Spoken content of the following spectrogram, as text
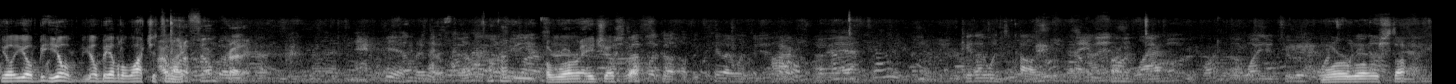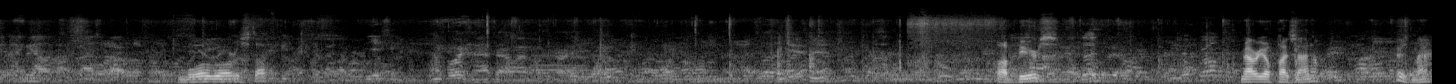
you'll you'll be you'll you'll be able to watch it I want a tonight. film credit. Aurora HO stuff. like of a kid I went to college with. Kid I went to college with. Black, uh, white and two. More Aurora stuff. More Aurora stuff. Bob Beers. Mario Paisano. There's Matt.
